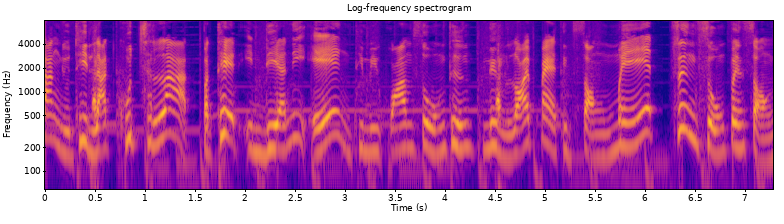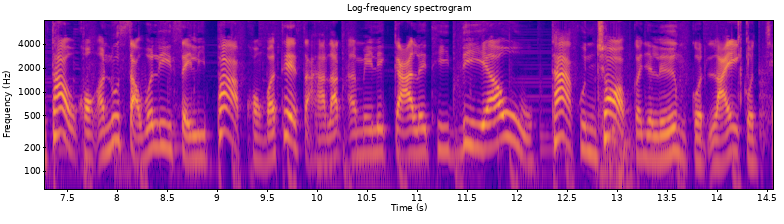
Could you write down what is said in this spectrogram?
ตั้งอยู่ที่รัฐคุชลาดประเทศอินเดียนี่เองที่มีความสูงถึง 182 เมตร ซึ่งสูงเป็น 2 เท่าของอนุสาวรีย์เสรีภาพของประเทศสหรัฐอเมริกาเลยทีเดียว ถ้าคุณชอบก็อย่าลืมกดไลค์กดแช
